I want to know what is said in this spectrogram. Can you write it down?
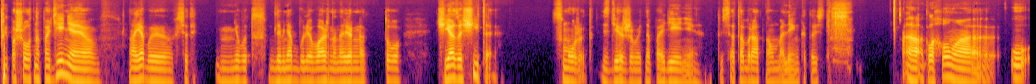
Ты пошел от нападения, а я бы все-таки, мне вот для меня более важно, наверное, то, чья защита сможет сдерживать нападение, то есть от обратного маленько. То есть а, Оклахома, у,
